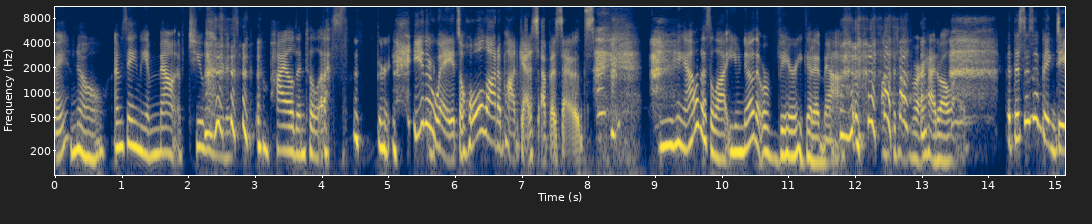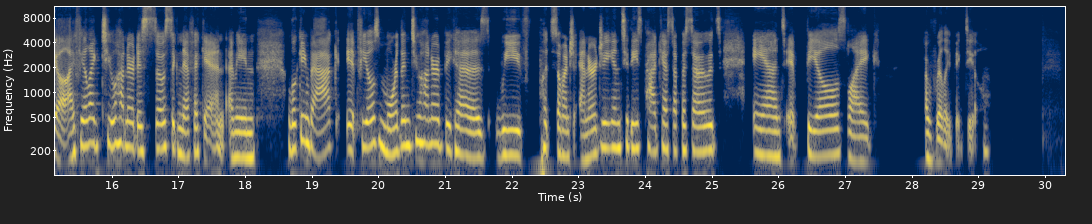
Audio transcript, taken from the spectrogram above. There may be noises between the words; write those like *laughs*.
right? No, I'm saying the amount of 200 is *laughs* compiled into less three. Either way, it's a whole lot of podcast episodes. You hang out with us a lot. You know that we're very good at math off the top of our head. Well, *laughs* but this is a big deal. I feel like 200 is so significant. I mean, looking back, it feels more than 200 because we've put so much energy into these podcast episodes, and it feels like a really big deal.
